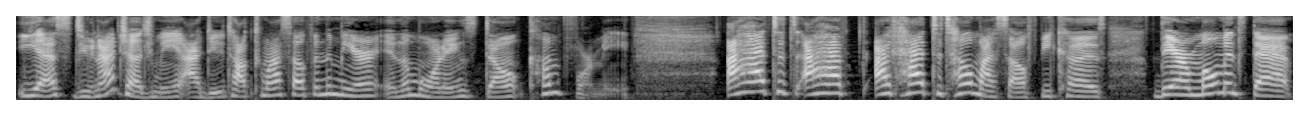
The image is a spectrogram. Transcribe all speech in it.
Yes, do not judge me. I do talk to myself in the mirror in the mornings. Don't come for me. I had to, I have, I've had to tell myself because there are moments that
